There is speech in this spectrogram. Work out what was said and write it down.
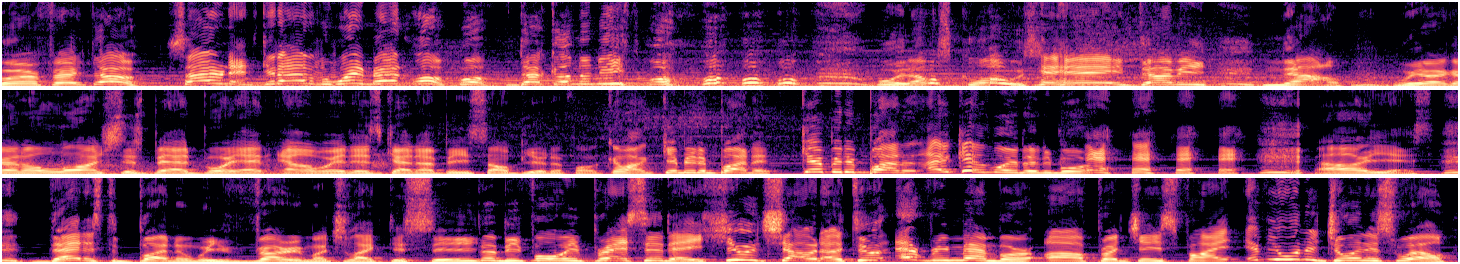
Perfect. Oh, Siren Head, get out of the way, man. Whoa, whoa, duck underneath. Whoa, whoa, whoa. Ooh, that was close. Hey, dummy. Now, we are gonna launch this bad boy, and oh, it is gonna be so beautiful. Come on, give me the button. Give me the button. I can't wait anymore. oh, yes. That is the button we very much like to see. But before we press it, a huge shout out to every member of Project Fight. If you want to join as well,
